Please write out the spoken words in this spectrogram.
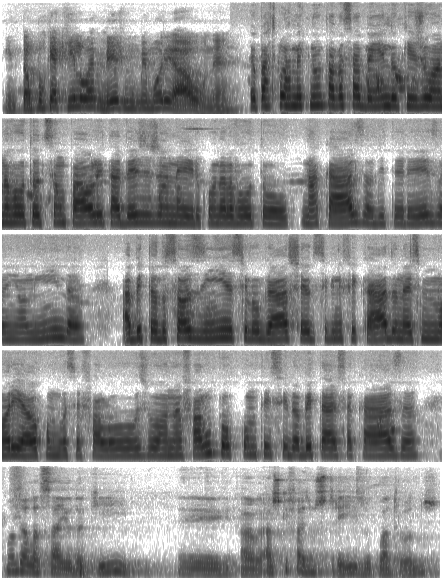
Então, porque aquilo é mesmo um memorial, né? Eu particularmente não estava sabendo que Joana voltou de São Paulo e está desde janeiro, quando ela voltou na casa de Teresa em Olinda habitando sozinha esse lugar cheio de significado, né? Esse memorial, como você falou, Joana, fala um pouco como tem sido habitar essa casa. Quando ela saiu daqui, é, acho que faz uns três ou quatro anos,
